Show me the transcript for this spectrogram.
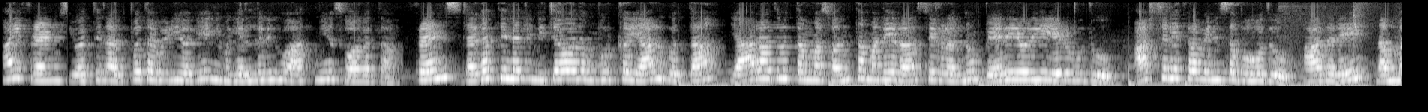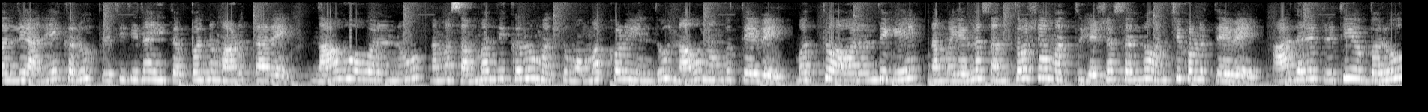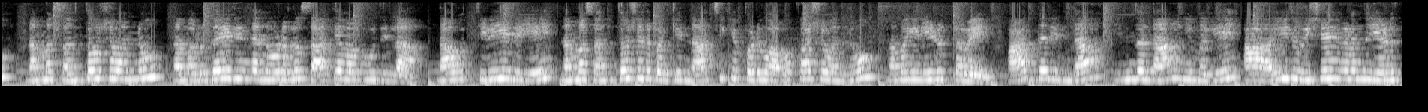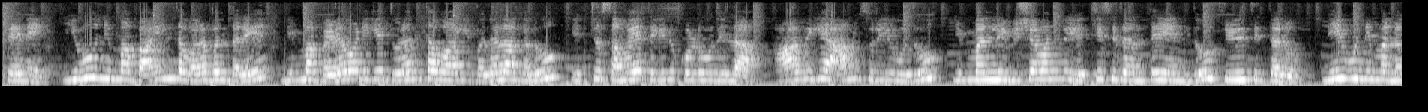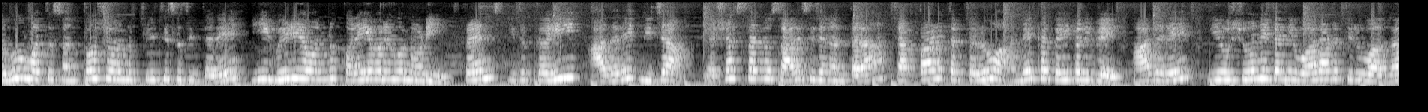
Hi friends ಇವತ್ತಿನ ಅದ್ಭುತ ವಿಡಿಯೋಗೆ ನಿಮಗೆಲ್ಲರಿಗೂ ಆತ್ಮೀಯ ಸ್ವಾಗತ. ಫ್ರೆಂಡ್ಸ್ ಜಗತ್ತಿನಲ್ಲಿ ನಿಜವಾದ ಮೂರ್ಖ ಯಾರು ಗೊತ್ತಾ? ಯಾರಾದರೂ ತಮ್ಮ ಸ್ವಂತ ಮನೆ ರಹಸ್ಯಗಳನ್ನು ಬೇರೆಯವರಿಗೆ ಹೇಳುವುದು ಆಶ್ಚರ್ಯಕರವೆನಿಸಬಹುದು. ಆದರೆ ನಮ್ಮಲ್ಲಿ ಅನೇಕರು ಪ್ರತಿದಿನ ಈ ತಪ್ಪನ್ನು ಮಾಡುತ್ತಾರೆ. ನಾವು ಅವರನ್ನು ನಮ್ಮ ಸಂಬಂಧಿಕರು ಮತ್ತು ಮೊಮ್ಮಕ್ಕಳು ಎಂದು ನಾವು ನಂಬುತ್ತೇವೆ ಮತ್ತು ಅವರೊಂದಿಗೆ ನಮ್ಮ ಎಲ್ಲ ಸಂತೋಷ ಮತ್ತು ಯಶಸ್ಸನ್ನು ಹಂಚಿಕೊಳ್ಳುತ್ತೇವೆ. ಆದರೆ ಪ್ರತಿಯೊಬ್ಬರು ನಮ್ಮ ಸಂತೋಷವನ್ನು ಹೃದಯದಿಂದ ನೋಡಲು ಸಾಧ್ಯವಾಗುವುದಿಲ್ಲ. ನಾವು ತಿಳಿಯದೆಯೇ, ನಮ್ಮ ಸಂತೋಷದ ಬಗ್ಗೆ ನಾಚಿಕೆ ಪಡುವ ಅವಕಾಶವನ್ನು ನಮಗೆ ನೀಡುತ್ತವೆ. ಆದ್ದರಿಂದ ಇಂದು ನಾನು ನಿಮಗೆ ಆ ಐದು ವಿಷಯಗಳನ್ನು ಹೇಳುತ್ತೇನೆ. ಇವು ನಿಮ್ಮ ಬಾಯಿಂದ ಹೊರಬಂದರೆ ನಿಮ್ಮ ಬೆಳವಣಿಗೆ ದುರಂತವಾಗಿ ಬದಲಾಗಲು ಹೆಚ್ಚು ಸಮಯ ತೆಗೆದುಕೊಳ್ಳುವುದಿಲ್ಲ. ಆವಿಗೆ ಹಾಲು ಸುರಿಯುವುದು ನಿಮ್ಮಲ್ಲಿ ವಿಷವನ್ನು ಹೆಚ್ಚಿಸಿದಂತೆ ಎಂದು ತಿಳಿಯುತ್ತಿದ್ದರು. ನೀವು ನಿಮ್ಮ ನಗು ಮತ್ತು ಸಂತೋಷವನ್ನು ಪ್ರೀತಿಸುತ್ತಿದ್ದರೆ ಈ ವಿಡಿಯೋವನ್ನು ಕೊನೆಯವರೆಗೂ ನೋಡಿ. ಫ್ರೆಂಡ್ಸ್, ಇದು ಕಹಿ, ಆದರೆ ನಿಜ. ಯಶಸ್ಸನ್ನು ಸಾಧಿಸಿದ ನಂತರ ಚಪ್ಪಾಳೆ ತಟ್ಟಲು ಅನೇಕ ಕೈಗಳಿವೆ ಆದರೆ ನೀವು ಶೂನ್ಯದಲ್ಲಿ ಹೋರಾಡುತ್ತಿರುವಾಗ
